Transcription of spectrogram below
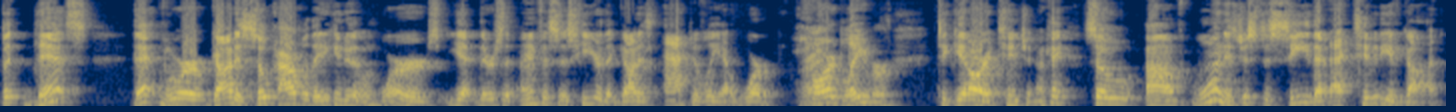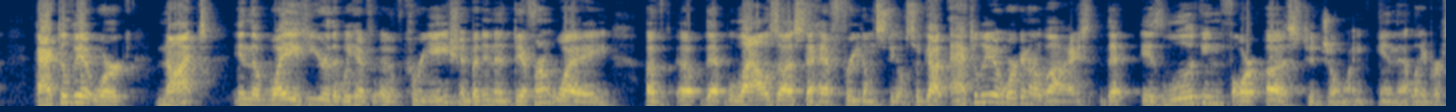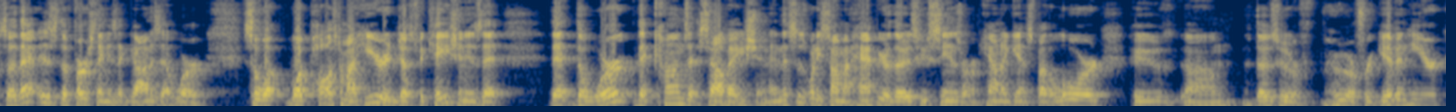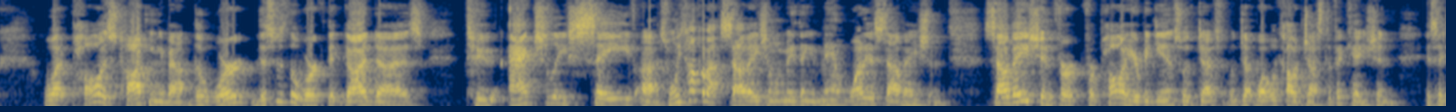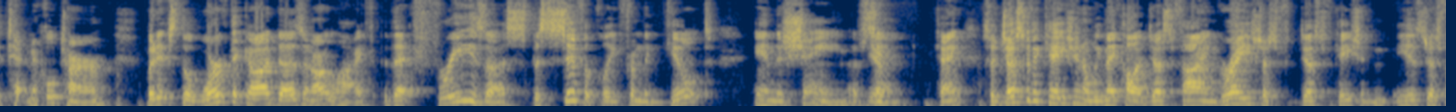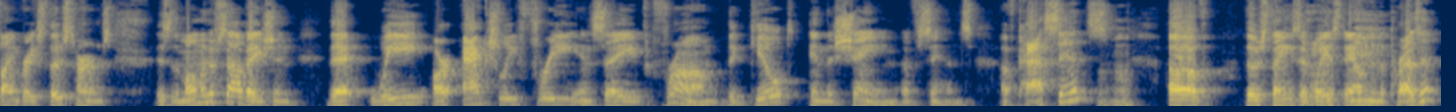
But that's, that where God is so powerful that he can do that with words, yet there's an emphasis here that God is actively at work, Right. hard labor to get our attention. Okay. So, uh, one is just to see that activity of God actively at work, not in the way here that we have of creation, but in a different way of uh, that allows us to have freedom still. So God actively at work in our lives that is looking for us to join in that labor. So that is the first thing is that God is at work. So what what Paul's talking about here in justification is that that the work that comes at salvation, and this is what he's talking about. Happy are those whose sins are counted against by the Lord, who um, those who are who are forgiven here. What Paul is talking about, the work. This is the work that God does to actually save us. When we talk about salvation, we may think, man, what is salvation? Salvation for, for Paul here begins with just what we call justification. It's a technical term, but it's the work that God does in our life that frees us specifically from the guilt and the shame of sin. Okay. So justification, or we may call it justifying grace, just, justification is justifying grace. Those terms is the moment of salvation that we are actually free and saved from the guilt and the shame of sins, of past sins, mm-hmm. of those things that weigh us down in the present,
